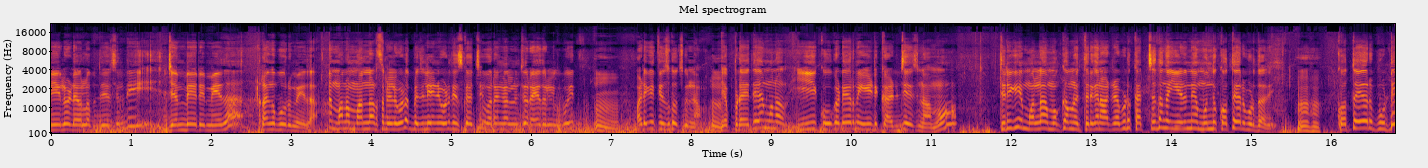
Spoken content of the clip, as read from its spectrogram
నీళ్ళు డెవలప్ చేసింది జంబేరి మీద రంగపూర్ మీద. మనం మన నర్సరీలు కూడా బ్రెజిలియన్ కూడా తీసుకొచ్చి వరంగల్ నుంచి రైతులకు పోయి అడిగి తీసుకొచ్చుకున్నాం. ఎప్పుడైతే మనం ఈ కూకటేరుని ఈటి కట్ చేసినామో తిరిగి మళ్ళా మొక్క మనం తిరిగి నాటేటప్పుడు ఖచ్చితంగా ఈడనే ముందు కొత్త ఏరు పుడుతుంది. కొత్త ఏరు పుట్టి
